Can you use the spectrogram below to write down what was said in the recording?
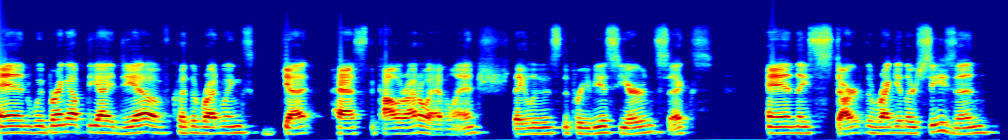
and we bring up the idea of could the Red Wings get past the Colorado Avalanche? They lose the previous year in six, and they start the regular season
